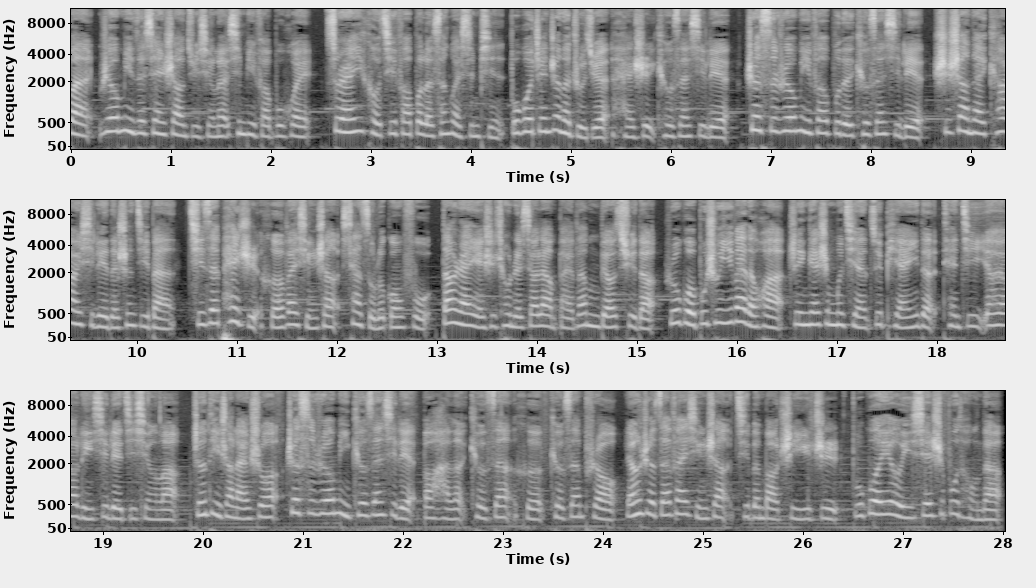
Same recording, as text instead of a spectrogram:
晚，realme 在线上举行了新品发布会。虽然一口气发布了三款新品，不过真正的主角还是 Q3 系列。这次 realme 发布的 Q3 系列是上代 Q2 系列的升级版，其在配置和外形上下足了功夫，当然也是冲着销量百万目标去的。如果不出意外的话，这应该是目前最便宜的天玑幺幺零系列机型了。整体上来说，这次 realme Q3 系列包含了 Q3 和 Q3 Pro，两者在外形上基本保持一致，不过也有一些是不同的。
